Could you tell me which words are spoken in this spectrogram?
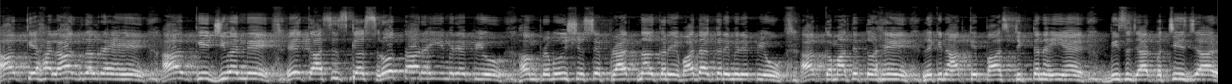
आपके हालात बदल रहे हैं। आपके जीवन में एक आशीष का स्रोत आ रही है मेरे पियो हम प्रभु से प्रार्थना करें, वादा करें मेरे पियो आप कमाते तो हैं, लेकिन आपके पास टिकते नहीं है। बीस हज़ार, पच्चीस हज़ार,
